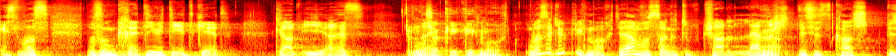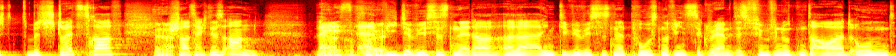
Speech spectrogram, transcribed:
das, was, was um Kreativität geht, glaube ich. Also das, Was er kickig macht. was er glücklich macht, ja. Wo sagen, du, schau, leider, Ja. das ist, kannst, bist, du bist stolz drauf, Ja. schaut euch das an. Weil Ja, ein Video wirst du es nicht, auf- oder ein Interview wirst du es nicht posten auf Instagram, das fünf Minuten dauert und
